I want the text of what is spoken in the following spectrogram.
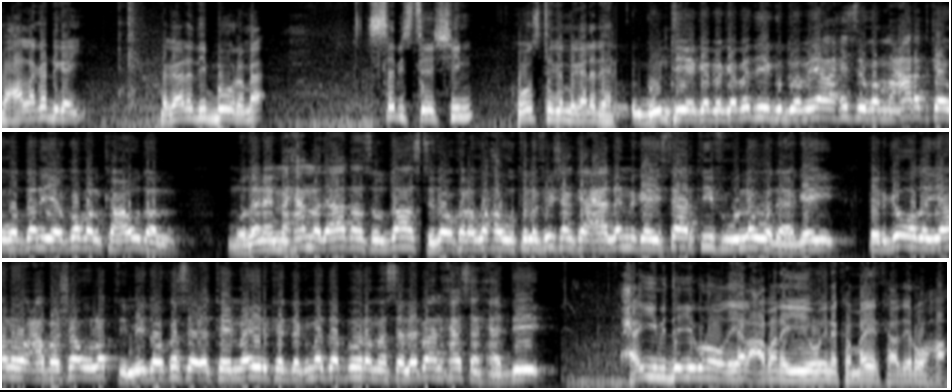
waxaa laga dhigay magaaladii boorama sabisteshin hoostaga magaalada guntiga gebagabadii guddoomiyaha xisbiga mucaaradka ee wadaniga ee gobolka awdal mudane maxamed aadan suldaan sidoo kale waxa uu telefishanka caalamiga star t v la wadaagay erge odayaal oo cabasho ula timid oo ka socotay mayirka degmada boorama salebaan xasan xadi. Waxaa yimidda iyaguna odayaal cabanayay oo inanka mayarka adeer u ahaa.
